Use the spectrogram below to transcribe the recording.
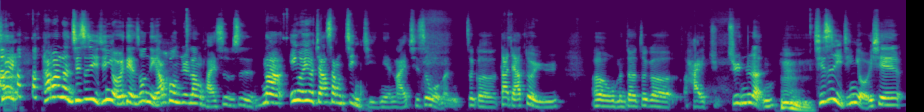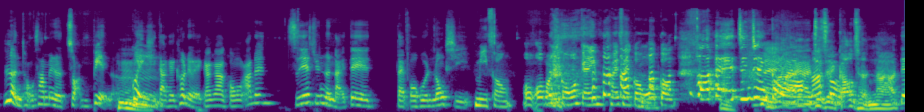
所以台湾人其实已经有一点说，你要共军让台是不是？那因为又加上近几年来，其实我们这个大家对于呃我们的这个海军军人，嗯，其实已经有一些认同上面的转变了。贵体大概可能也刚刚讲啊，那职业军人来对。大部分拢是米虫，我我帮你讲，我跟你拍摄讲，我讲，真正讲诶，就是高层啊，基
